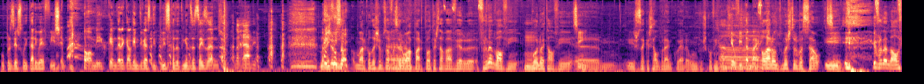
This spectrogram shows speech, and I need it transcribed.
o prazer solitário é fixe. Epá, oh amigo, quem me dera que alguém me tivesse dito isso quando eu tinha 16 anos, na rádio. Mas enfim, só, Marco, deixa-me só fazer um à parte. Ontem estava a ver eh, Fernando Alvim, Boa Noite Alvim, Hum. Sim. eh, e José Castelo Branco era um dos convidados. que eu vi também. Falaram de masturbação e, Sim. e, Fernando Alvim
